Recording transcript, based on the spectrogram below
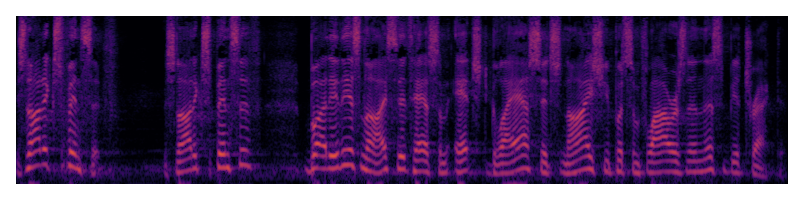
it's not expensive. It's not expensive, but it is nice. It has some etched glass. It's nice. You put some flowers in this, it'd be attractive.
